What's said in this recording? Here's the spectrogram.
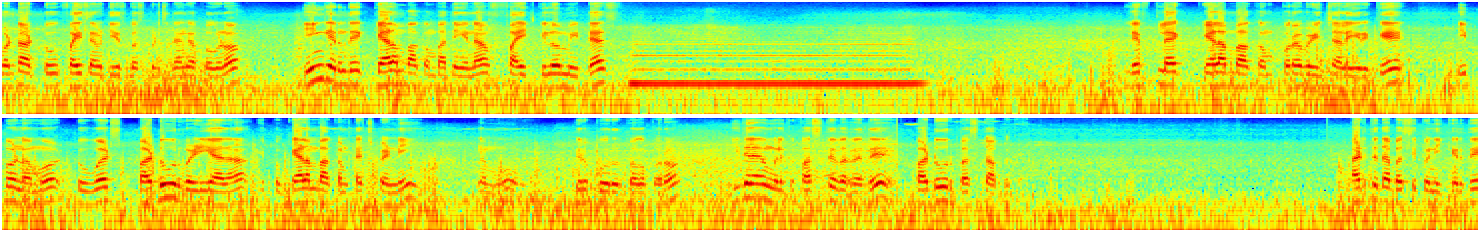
one nought two five seventy S bus பிடிச்சி தாங்க போகணும். இங்கேருந்து கேளம்பாக்கம் பார்த்தீங்கன்னா ஃபைவ் கிலோமீட்டர்ஸ் லெஃப்டில் கேளம்பாக்கம் புறவழிச்சாலை இருக்குது இப்போ நம்ம டுவர்ட்ஸ் படூர் வழியாக தான் இப்போ கேளம்பாக்கம் டச் பண்ணி நம்ம திருப்பூரூர் போக போகிறோம் இதில் உங்களுக்கு ஃபஸ்ட்டு வர்றது படூர் பஸ் ஸ்டாப்புக்கு அடுத்ததாக பஸ் இப்போ நிற்கிறது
